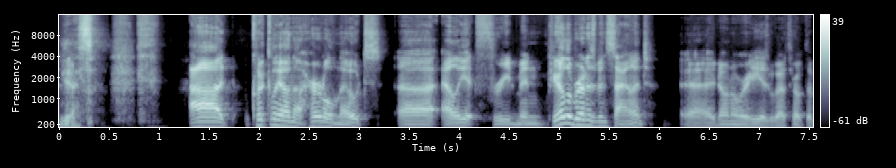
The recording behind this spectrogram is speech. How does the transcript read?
Yes. Uh quickly on the Hertl note, uh Elliotte Friedman, Pierre LeBrun has been silent. Uh, I don't know where he is. We got to throw up the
